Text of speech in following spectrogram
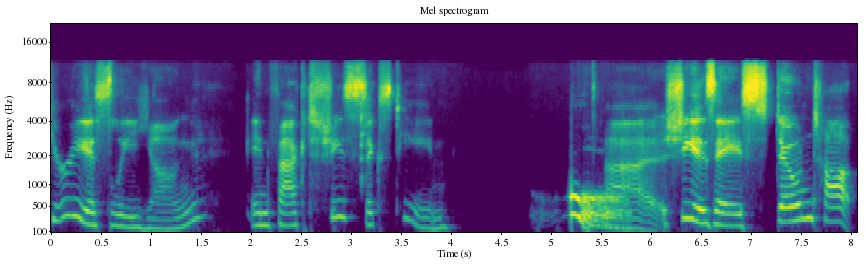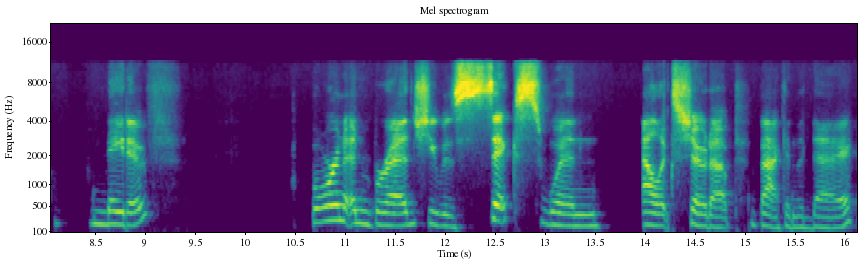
curiously young. In fact, she's 16. Ooh. Uh, she is a Stone Top native, born and bred. She was six when Alex showed up back in the day.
